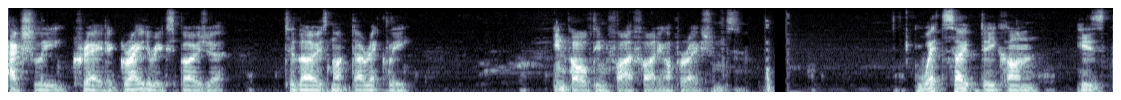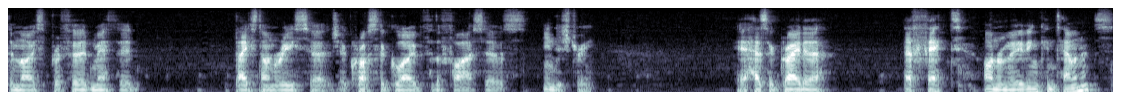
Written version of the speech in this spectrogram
actually create a greater exposure to those not directly involved in firefighting operations. Wet soap decon is the most preferred method based on research across the globe for the fire service industry. It has a greater effect on removing contaminants.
